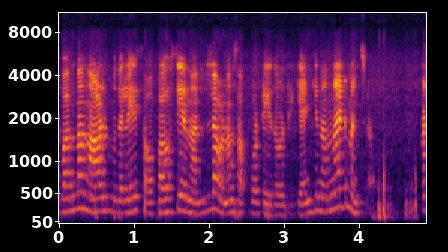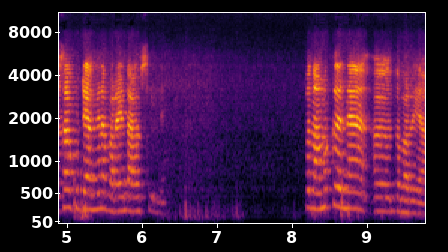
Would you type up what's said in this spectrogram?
വന്ന നാൾ മുതലേ ഫൗസിയെ നല്ലവണ്ണം സപ്പോർട്ട് ചെയ്തുകൊണ്ടിരിക്കുക എനിക്ക് നന്നായിട്ട് മനസ്സിലാവും. പക്ഷെ ആ കുട്ടി അങ്ങനെ പറയേണ്ട ആവശ്യമില്ല. ഇപ്പൊ നമുക്ക് തന്നെ എന്താ പറയാ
